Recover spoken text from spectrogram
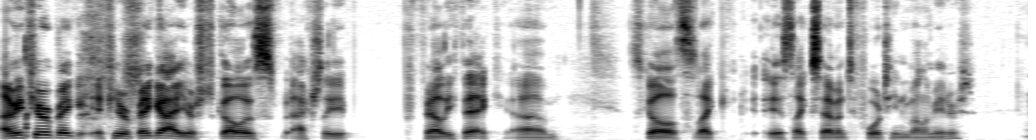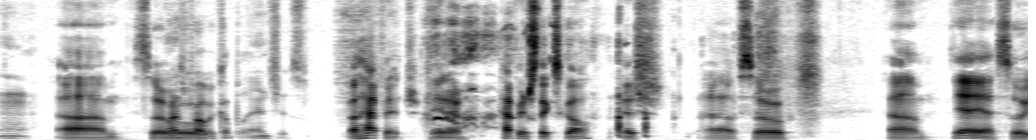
I mean, if you're a big if you're a big guy, your skull is actually fairly thick. Um, skull's like is like seven to fourteen millimeters. Um, so Mine's probably a couple of inches. a half inch, you know, half inch thick skull ish. Uh, so, um, yeah, yeah. So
